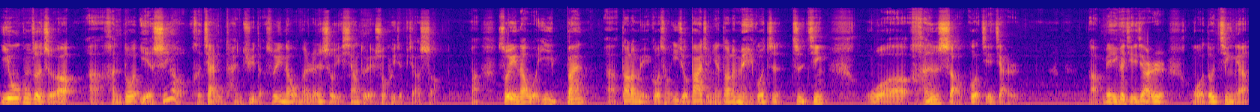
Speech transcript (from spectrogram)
医务工作者啊，很多也是要和家里团聚的，所以呢，我们人手也相对来说会就比较少啊。所以呢，我一般啊，到了美国，从一九八九年到了美国至至今，我很少过节假日啊。每一个节假日，我都尽量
